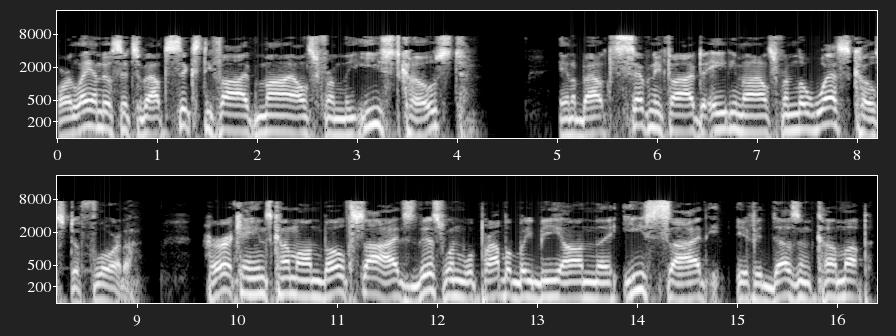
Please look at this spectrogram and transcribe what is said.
Orlando sits about 65 miles from the east coast and about 75 to 80 miles from the west coast of Florida. Hurricanes come on both sides. This one will probably be on the east side if it doesn't come up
